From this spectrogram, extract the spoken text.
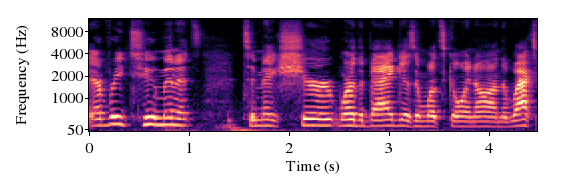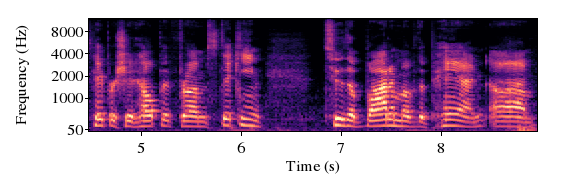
every two minutes to make sure where the bag is and what's going on. The wax paper should help it from sticking to the bottom of the pan. Um,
